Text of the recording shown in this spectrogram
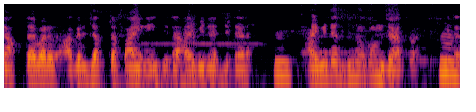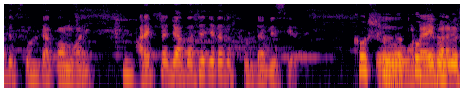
জাতটা এবার আগের জাতটা পাইনি যেটা হাইব্রিডের যেটা হাইব্রিডের দু রকম জাত হয়। এটাতে ফুলটা কম হয়। আরেকটা জাত আছে যেটাতে ফুলটা বেশি হয়। খুব সুন্দর খুব ওটা এবার সুন্দর। আমি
